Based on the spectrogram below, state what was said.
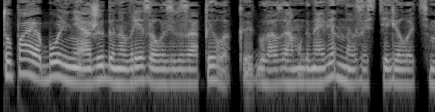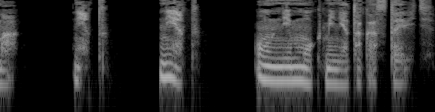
Тупая боль неожиданно врезалась в затылок, и глаза мгновенно застелила тьма. Нет, нет, он не мог меня так оставить.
